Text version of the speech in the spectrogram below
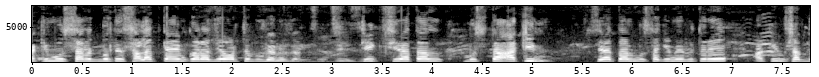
আকিমুস সালাত বলতে সালাত কায়েম করা যে অর্থ বোঝানো যাচ্ছে। ঠিক সিরাতাল মুস্তা আকিম সিরাতাল মুস্তাকিমের ভিতরে আকিম শব্দ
